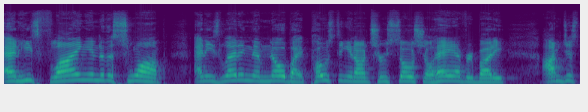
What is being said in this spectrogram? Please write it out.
and he's flying into the swamp and he's letting them know by posting it on Truth Social hey, everybody, I'm just,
